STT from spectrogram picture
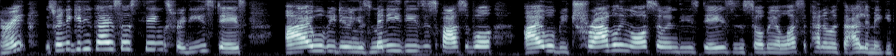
All right. Just want to give you guys those things for these days. I will be doing as many of these as possible. I will be traveling also in these days. And so may Allah subhanahu wa ta'ala make it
